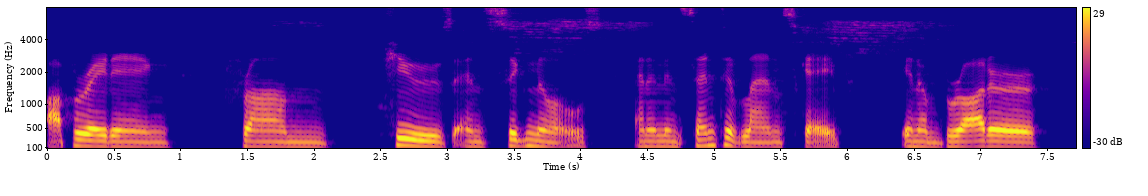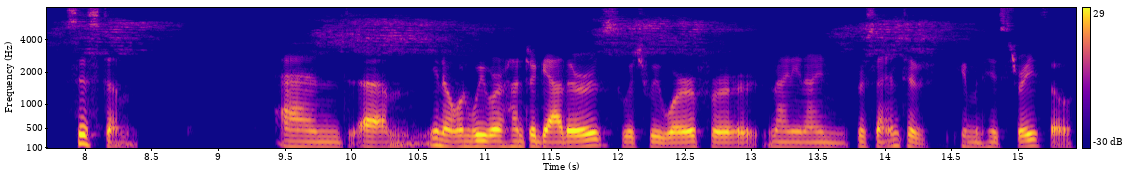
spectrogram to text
operating from cues and signals and an incentive landscape in a broader system. And, um, you know, when we were hunter gatherers, which we were for 99% of human history, so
